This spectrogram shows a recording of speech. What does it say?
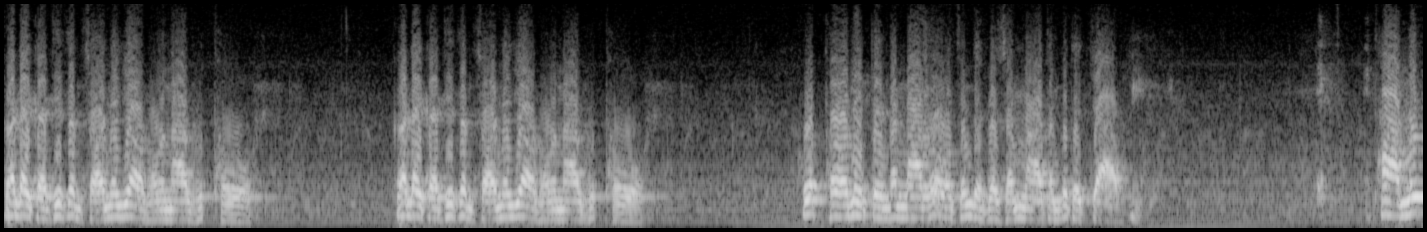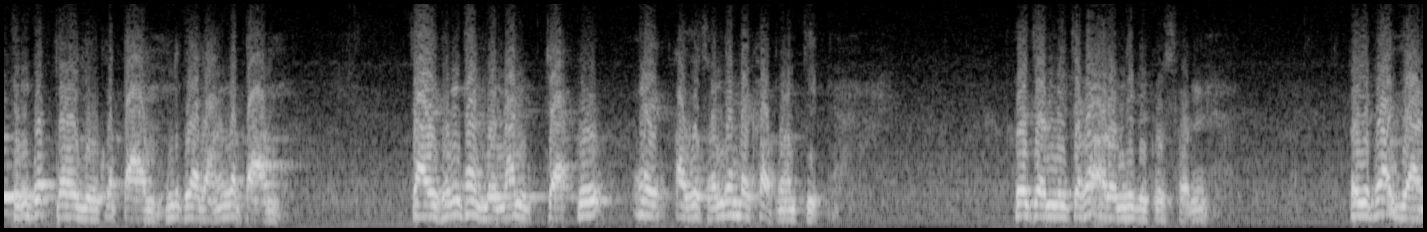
ก็ได้กับที่ท่านสอนย่อภาวนาพุทโธ ก็ได้กับที่ท่านสอนย่อภาวนาพุทโธ พุทโธนี่เป็นบรรดาพระองค์สมเด็จพระสัมมาสัมพุทธเจ้า ถ้านึกถึงพุทโธอยู่ก็ตาม นึกหลังก็ตาม ใจของท่านบนนั้นจะรู้ไม่อกุศลจะไม่ครอบงำจิตคือจะมีเฉพาะอารมณ์ที่เป็นกุศลโดยเฉพาะอย่าง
